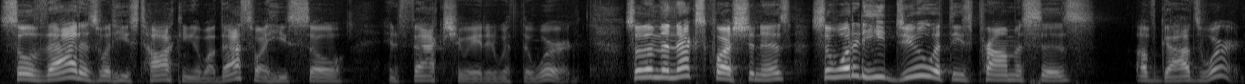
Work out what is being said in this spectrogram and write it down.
So that is what he's talking about. That's why he's so infatuated with the word. So then the next question is so what did he do with these promises of God's word?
